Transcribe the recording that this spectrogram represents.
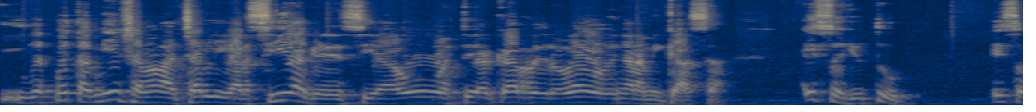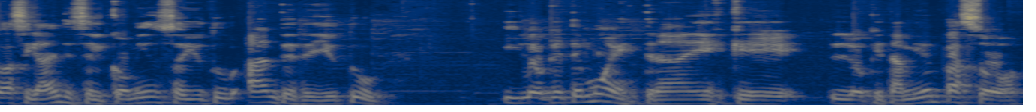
Y después también llamaba a Charlie García que decía, oh, estoy acá redrogado, vengan a mi casa. Eso es YouTube. Eso básicamente es el comienzo de YouTube antes de YouTube. Y lo que te muestra es que lo que también pasó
